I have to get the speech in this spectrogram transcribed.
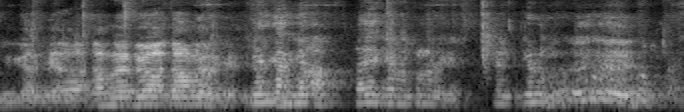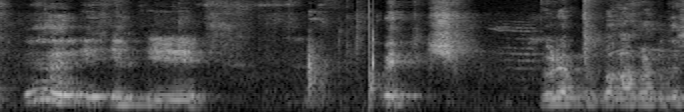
Gel gel adamı bir adamı. Gel gel gel. Dayı gel otur oraya gel. Gel gel otur. İyi iyi. Abi şşş. Böyle yaptık bak arkadaşlar kız.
